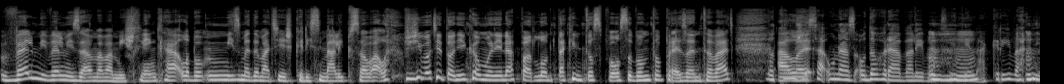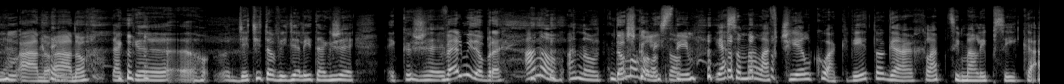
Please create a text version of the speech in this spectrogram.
Veľmi, veľmi zaujímavá myšlienka, lebo my sme doma tiež kedy si mali psov, ale v živote to nikomu nenapadlo takýmto spôsobom to prezentovať. No tým, ale... že sa u nás odohrávali vlastne mm-hmm. tie nakrývania. Mm-hmm, áno, áno. tak uh, deti to videli, takže... Akože... Veľmi dobre. Áno, áno. Do školy to. s tým. Ja som mala včielku a kvietok a chlapci mali psíka.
